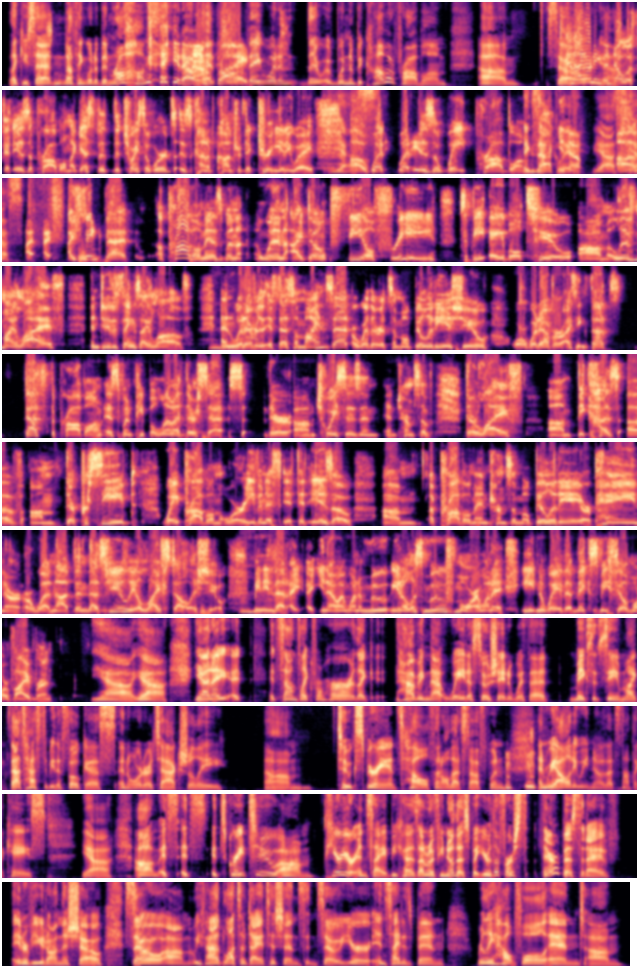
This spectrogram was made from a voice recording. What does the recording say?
like you said nothing would have been wrong you know right they wouldn't they wouldn't have become a problem um so, and I don't even yeah. know if it is a problem. I guess the, the choice of words is kind of contradictory anyway. Yes. Uh, what what is a weight problem? Exactly. You know? Yes. Um, yes. I, I, I think that a problem is when when I don't feel free to be able to um, live my life and do the things I love. Mm-hmm. And whatever, if that's a mindset or whether it's a mobility issue or whatever, I think that's that's the problem is when people limit their set, their um, choices in, in terms of their life um, because of um, their perceived weight problem, or even if, if it is a um, a problem in terms of mobility or pain or, or whatnot, then that's usually a lifestyle issue. Mm-hmm. Meaning that I, you know, I want to move. You know, let's move more. I want to eat in a way that makes me feel more vibrant. Yeah, yeah, yeah. And I, I it sounds like from her, like having that weight associated with it makes it seem like that has to be the focus in order to actually um, to experience health and all that stuff when mm-hmm. in reality we know that's not the case yeah um, it's it's it's great to um, hear your insight because i don't know if you know this but you're the first therapist that i've interviewed on this show so um, we've had lots of dietitians and so your insight has been really helpful and um,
